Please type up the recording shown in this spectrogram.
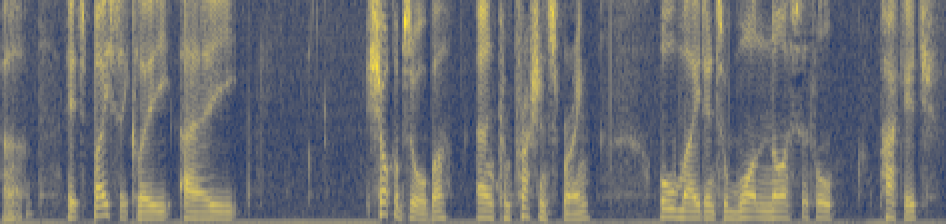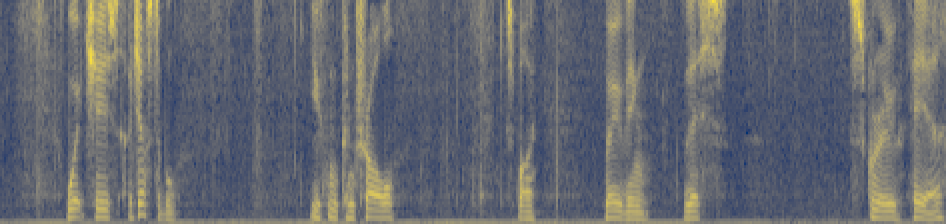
Uh, it's basically a shock absorber and compression spring all made into one nice little package which is adjustable. You can control just by moving this screw here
